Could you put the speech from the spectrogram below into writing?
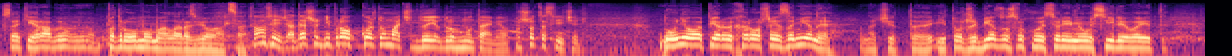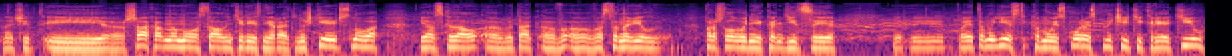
кстати, игра бы по-другому могла развиваться. Олександр Васильович, а де що Дніпро в кожному матчі додає в другому таймі? От про що це свідчить? Ну, у него, во-первых, хорошие замены. Значит, э, и тот же Безус выходит, все время усиливает. Значит, и э, Шахов намного стал интереснее играть. Лучкевич снова, я сказал, э, бы так, э, в- э, восстановил прошлогодние кондиции. Э, и Поэтому есть кому и скорость включить, и креатив.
